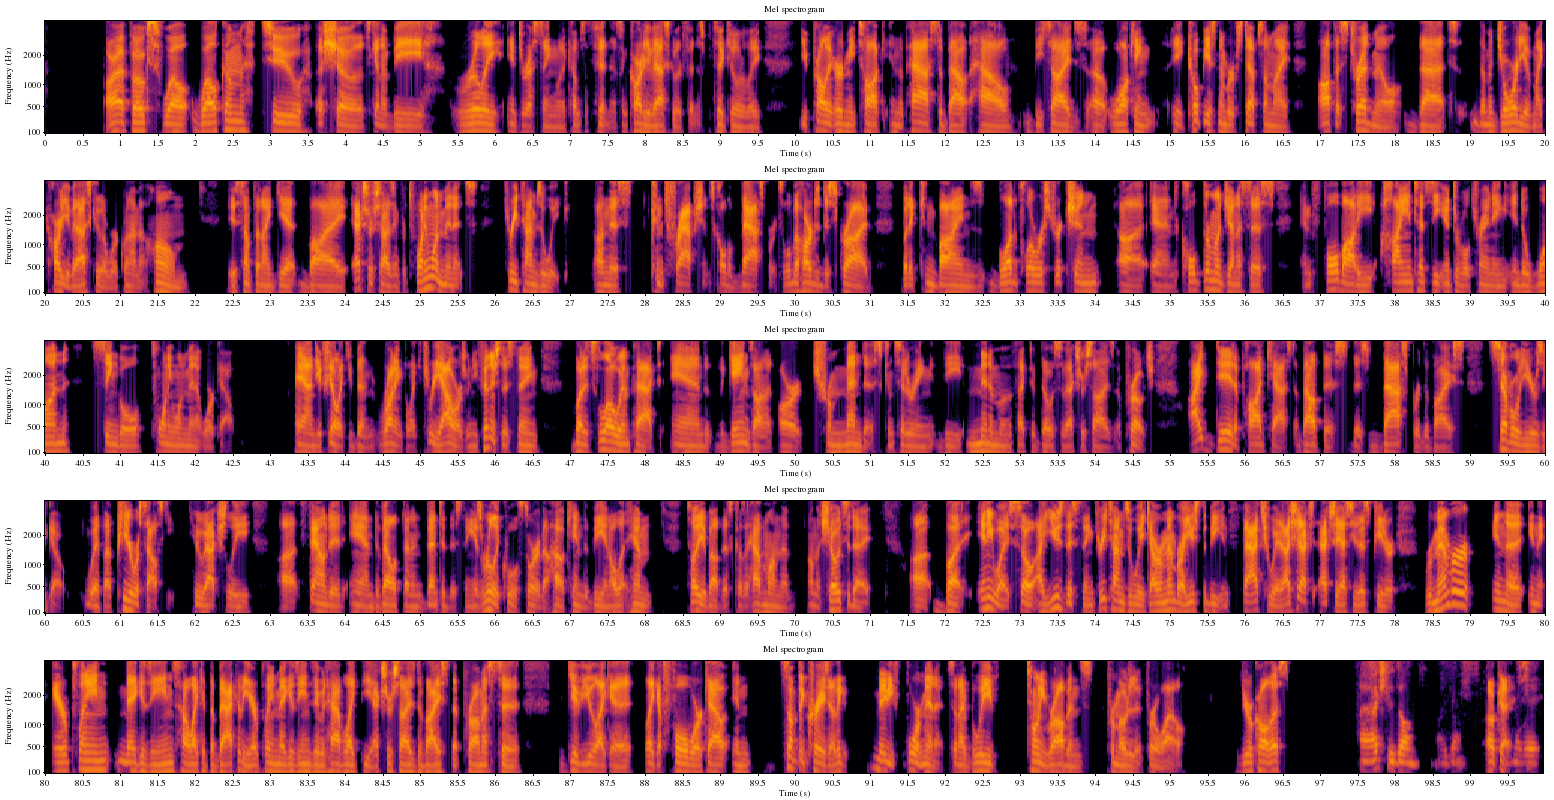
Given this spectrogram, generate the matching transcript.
All right, folks. Well, welcome to a show that's going to be really interesting when it comes to fitness and cardiovascular fitness, particularly. You've probably heard me talk in the past about how, besides uh, walking a copious number of steps on my office treadmill, that the majority of my cardiovascular work when I'm at home is something I get by exercising for 21 minutes three times a week on this contraption. It's called a Vasper. It's a little bit hard to describe, but it combines blood flow restriction uh, and cold thermogenesis and full body high intensity interval training into one single 21 minute workout. And you feel like you've been running for like three hours when you finish this thing, but it's low impact and the gains on it are tremendous considering the minimum effective dose of exercise approach. I did a podcast about this this Vasper device several years ago with uh, Peter Wasowski, who actually uh, founded and developed and invented this thing. He has a really cool story about how it came to be, and I'll let him tell you about this because I have him on the on the show today. Uh, but anyway, so I use this thing three times a week. I remember I used to be infatuated. I should actually ask you this, Peter. Remember in the in the airplane magazines how like at the back of the airplane magazines they would have like the exercise device that promised to give you like a like a full workout in something crazy i think maybe four minutes and i believe tony robbins promoted it for a while. Do you recall this? I actually don't. I don't. Okay.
